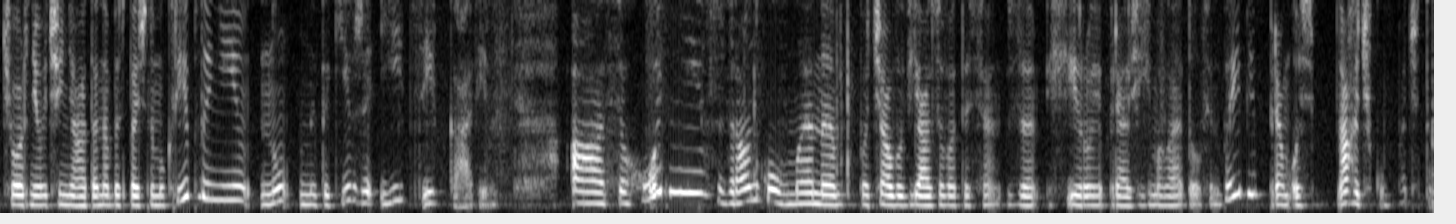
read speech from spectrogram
чорні оченята на безпечному кріпленні, ну, не такі вже і цікаві. А сьогодні зранку в мене почав вив'язуватися з сірої пряжі Himalaya Dolphin Baby, прям ось на гачку, бачите?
